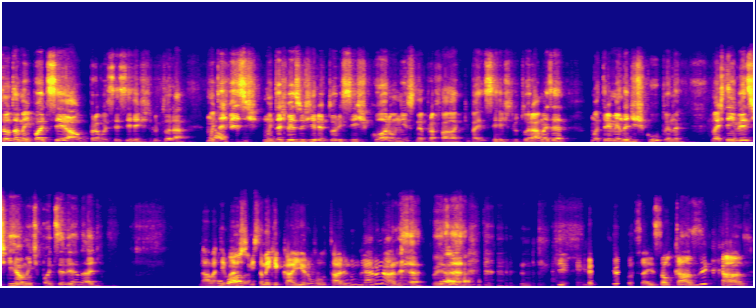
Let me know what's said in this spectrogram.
Então também pode ser algo para você se reestruturar. Muitas vezes, muitas vezes os diretores se escoram nisso, né, para falar que vai se reestruturar, mas é uma tremenda desculpa, né? Mas tem vezes que realmente pode ser verdade. Ah, mas tem vários times também que caíram, voltaram e não ganharam nada. É, pois é. é. Isso aí são casos e casos.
